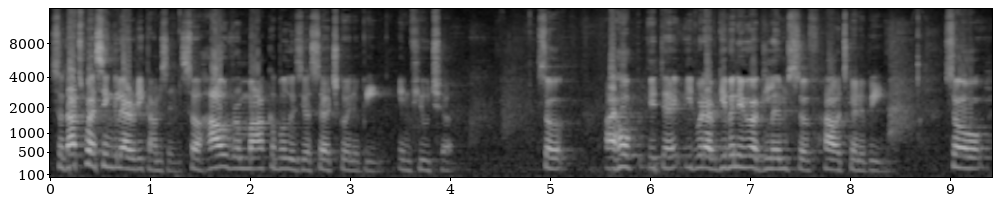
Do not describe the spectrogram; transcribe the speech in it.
So that's where singularity comes in. So how remarkable is your search going to be in future? So I hope it, uh, it would have given you a glimpse of how it's going to be. So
